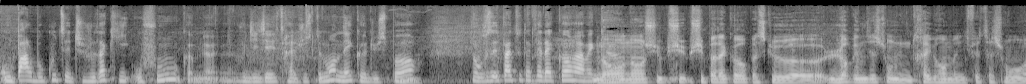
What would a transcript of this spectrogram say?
on parle beaucoup de cette chose-là qui, au fond, comme euh, vous disiez très justement, n'est que du sport. Donc vous n'êtes pas tout à fait d'accord avec... Non, euh, non, je ne suis, pas d'accord parce que euh, l'organisation d'une très grande manifestation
